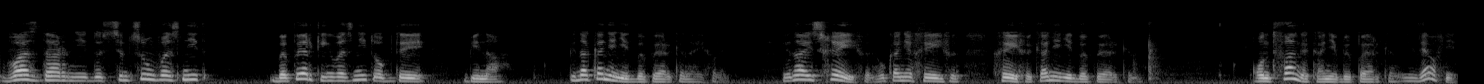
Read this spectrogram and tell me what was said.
was daar niet, dus Tsimtsum was niet, beperking was niet op de Bina. Bina kan je niet beperken eigenlijk. Bina is geven. Hoe kan je geven? Geven kan je niet beperken. Ontvangen kan je beperken. Ja of niet?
